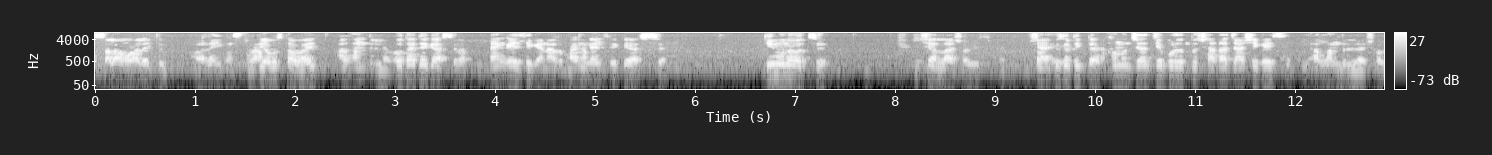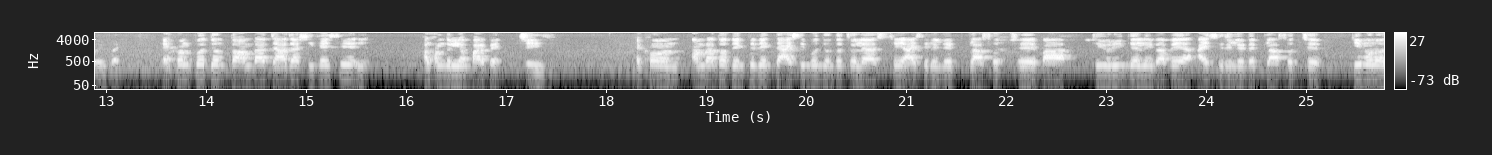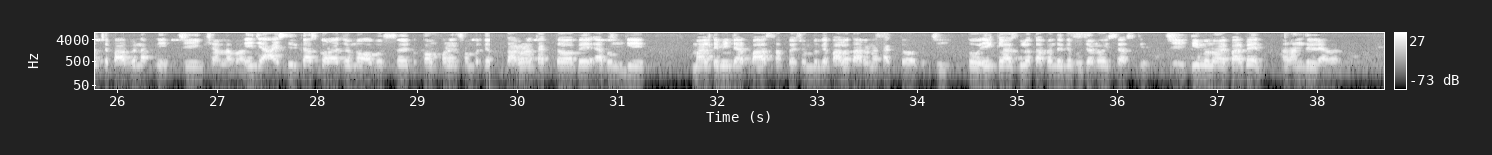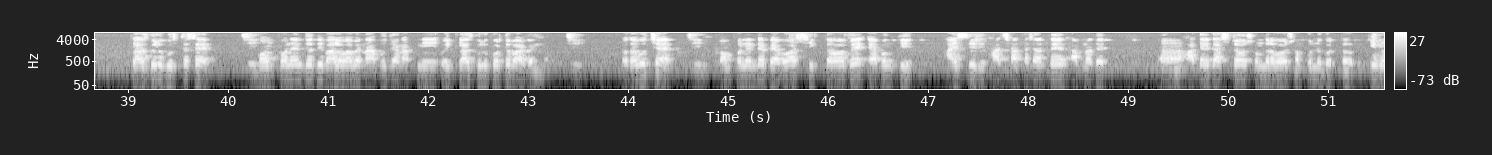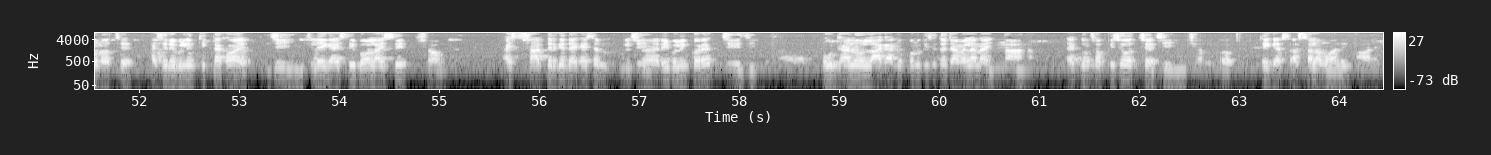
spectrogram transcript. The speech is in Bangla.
আসসালামু আলাইকুম। ওয়ালাইকুম আসসালাম। কি অবস্থা ভাই? আলহামদুলিল্লাহ কোথায় থেকে আসছেন আপনি? টাঙ্গাইল থেকে না টাঙ্গাইল থেকে আসছেন। কি মনে হচ্ছে? ইনশাআল্লাহ সবই সবকিছু ঠিকঠাক? এখনও যা যে পর্যন্ত সাদা যা শিখাইছে আলহামদুলিল্লাহ সবই পারি। এখন পর্যন্ত আমরা যা যা শিখাইছি আলহামদুলিল্লাহ পারবেন। জি জি। এখন আমরা তো দেখতে দেখতে আইসি পর্যন্ত চলে আসছি। আইসি রিলেটেড ক্লাস হচ্ছে বা থিওরিক্যালি ভাবে আইসি রিলেটেড ক্লাস হচ্ছে। কি মনে হচ্ছে পারবেন আপনি? জি ইনশাআল্লাহ এই যে আইসির কাজ করার জন্য অবশ্যই কম্পোনেন্ট সম্পর্কে ধারণা থাকতে হবে এবং কি মাল্টিমিটার পাস সাপ্লাই সম্পর্কে ভালো ধারণা থাকতে হবে। জি। তো এই ক্লাসগুলো তো আপনাদেরকে বোঝানো হয়েছে আজকে। জি। কি মনে হয় পারবেন? আলহামদুলিল্লাহ পারব। ক্লাসগুলো বুঝতেছেন? জি। কম্পোনেন্ট যদি ভালোভাবে না বুঝেন আপনি ওই ক্লাসগুলো করতে পারবেন না। জি। কথা বুঝছেন? জি। কম্পোনেন্টের ব্যবহার শিখতে হবে এবং কি আইসির সাথে সাথে আপনাদের হাতের কাজটাও সুন্দরভাবে সম্পূর্ণ করতে হবে। কি মনে হচ্ছে? আইসি রিবিলিং ঠিকঠাক হয়? জি লেগ আইসি বল আইসি সব। স্যারদেরকে দেখাইছেন রিবলিং করে। জি জি। উঠানো লাগানো কোনো কিছুতে ঝামেলা নাই? না না। একদম সবকিছু হচ্ছে? জি ইনশাআল্লাহ। ঠিক আছে আসসালামু আলাইকুম।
